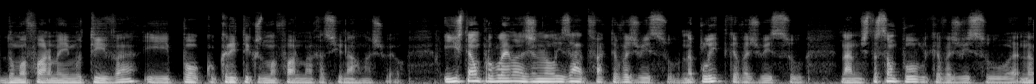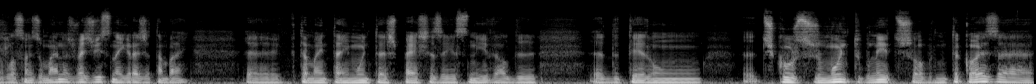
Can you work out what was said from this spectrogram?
de uma forma emotiva e pouco críticos de uma forma racional, acho eu. E isto é um problema generalizado. De facto, eu vejo isso na política, vejo isso na administração pública, vejo isso nas relações humanas, vejo isso na Igreja também, eh, que também tem muitas pechas a esse nível de, eh, de ter um, eh, discursos muito bonitos sobre muita coisa,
